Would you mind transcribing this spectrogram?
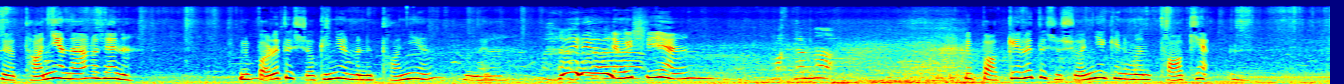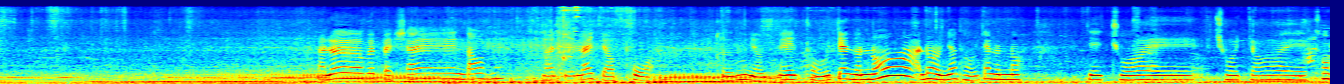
được thỏ nhẹ đó có xem nè được bỏ ra từ số cái nhiều mà được thỏ nè giống cái gì à. Được bỏ kia ra từ số số nhiều cái mà thỏ kia. Alo bé bé sai đâu nhé nó chỉ lấy cho phùa thử nhở? Mẹ thử cho nó nó. Đâu là nhớ thử cho nó nó. Chị chua chua cho khô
